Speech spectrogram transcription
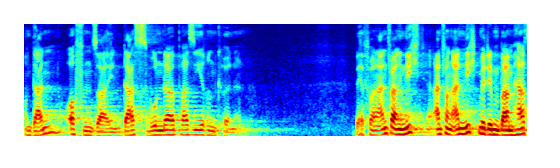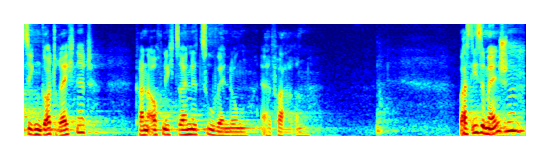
Und dann offen sein, dass Wunder passieren können. Wer von Anfang, nicht, Anfang an nicht mit dem barmherzigen Gott rechnet, kann auch nicht seine Zuwendung erfahren. Was diese Menschen,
